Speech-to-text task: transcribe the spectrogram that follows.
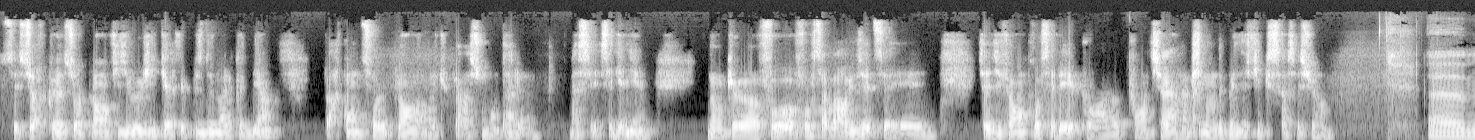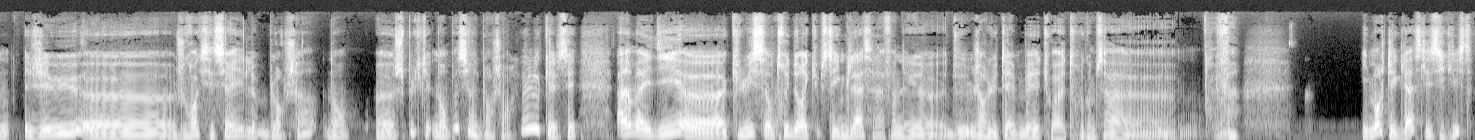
c'est sûr que sur le plan physiologique, elle fait plus de mal que de bien. Par contre, sur le plan récupération mentale, là, c'est gagné. Donc, il euh, faut, faut savoir user de ces, ces différents procédés pour, euh, pour en tirer un maximum de bénéfices, ça c'est sûr. Euh, j'ai eu, euh, je crois que c'est Cyril Blanchard, non Euh, je sais plus lequel. Non, pas Cyril Blanchard. Lequel c'est? Un m'a dit que lui, son truc de récup, c'était une glace à la fin de, de genre l'UTMB, tu vois, un truc comme ça. Enfin, ils mangent des glaces, les cyclistes?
